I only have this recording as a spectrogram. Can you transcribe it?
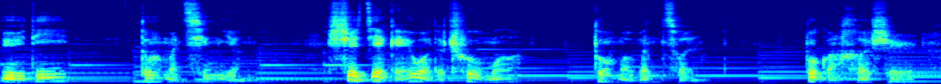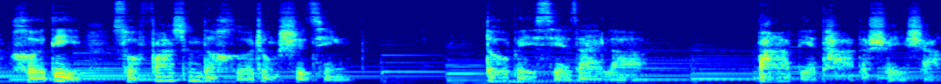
雨滴多么轻盈，世界给我的触摸多么温存，不管何时何地所发生的何种事情，都被写在了巴别塔的水上。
